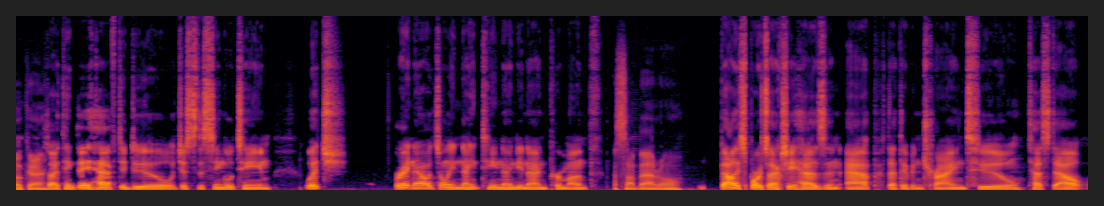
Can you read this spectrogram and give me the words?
Okay. So I think they have to do just the single team, which Right now, it's only nineteen ninety nine per month. That's not bad at all. Bally Sports actually has an app that they've been trying to test out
